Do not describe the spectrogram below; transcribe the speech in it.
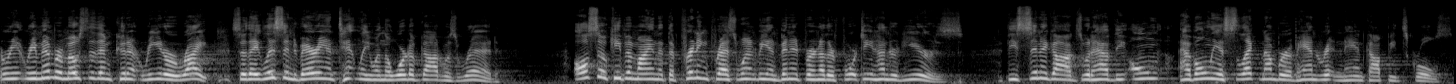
Re- remember, most of them couldn't read or write, so they listened very intently when the Word of God was read. Also, keep in mind that the printing press wouldn't be invented for another 1400 years. These synagogues would have, the on, have only a select number of handwritten, hand copied scrolls.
